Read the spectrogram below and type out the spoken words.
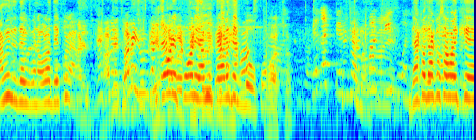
আমি তো দেখব না ওরা দেখো পরে পরে আমি পরে দেখব। আচ্ছা। দেখো দেখো সবাই খেয়ে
